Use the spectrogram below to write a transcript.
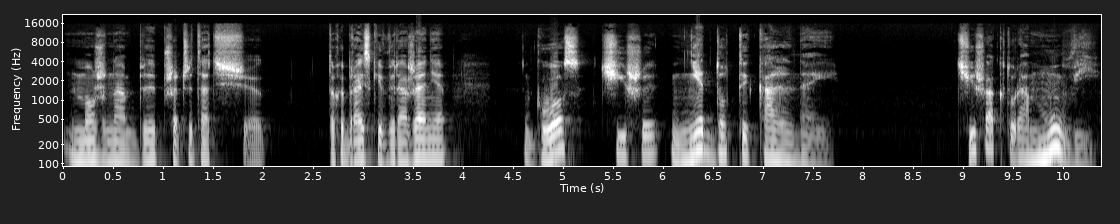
można by przeczytać e, to hebrajskie wyrażenie głos ciszy niedotykalnej. Cisza, która mówi,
